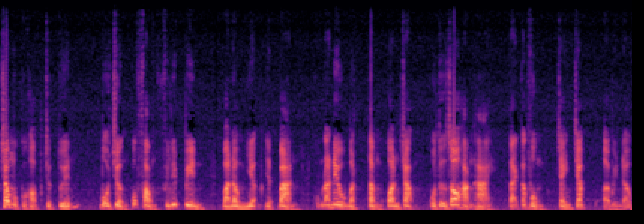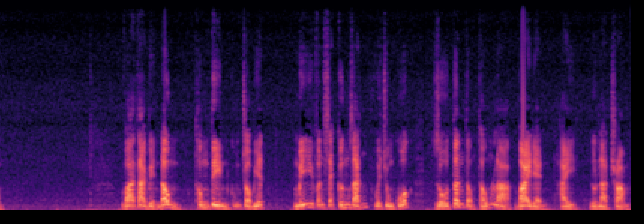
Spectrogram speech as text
Trong một cuộc họp trực tuyến, Bộ trưởng Quốc phòng Philippines và đồng nhiệm Nhật Bản cũng đã nêu bật tầm quan trọng của tự do hàng hải tại các vùng tranh chấp ở Biển Đông. Và tại Biển Đông, thông tin cũng cho biết Mỹ vẫn sẽ cứng rắn với Trung Quốc dù tân Tổng thống là Biden hay Donald Trump.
